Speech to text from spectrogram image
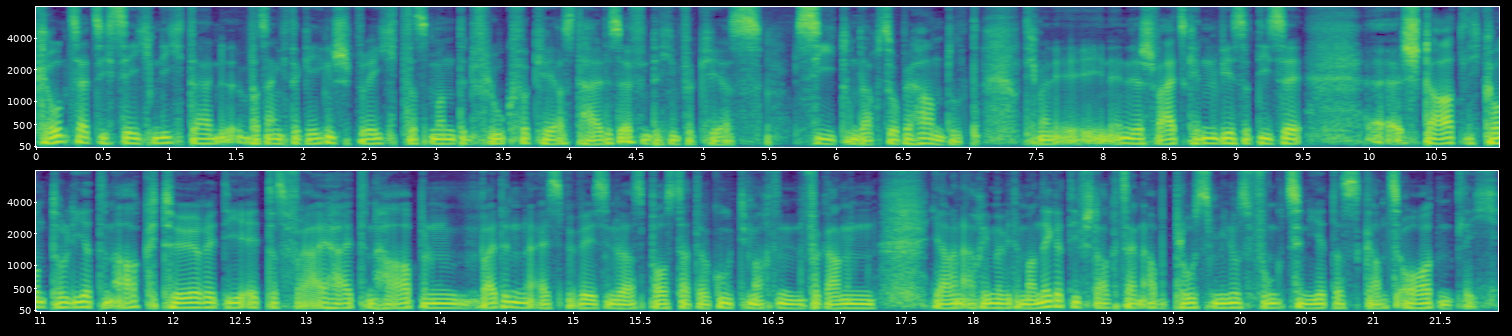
grundsätzlich sehe ich nicht, was eigentlich dagegen spricht, dass man den Flugverkehr als Teil des öffentlichen Verkehrs sieht und auch so behandelt. Und ich meine, in, der Schweiz kennen wir so diese äh, staatlich kontrollierten Akteure, die etwas Freiheiten haben. Bei den SBW sind wir als Post hat, gut, die macht in den vergangenen Jahren auch immer wieder mal negativ sein, aber plus minus funktioniert das ganz ordentlich.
